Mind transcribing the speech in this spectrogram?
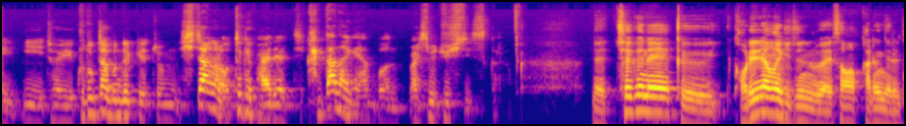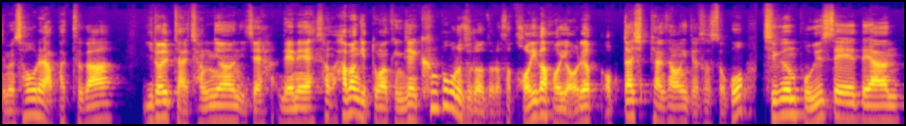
이, 이 저희 구독자분들께 좀 시장을 어떻게 봐야 될지 간단하게 한번 말씀해 주실 수 있을까요? 네, 최근에 그 거래량을 기준으로 해서 가령 예를 들면 서울의 아파트가 1월 달 작년 이제 내내 상- 하반기 동안 굉장히 큰 폭으로 줄어들어서 거의가 거의 어렵 없다시피 한 상황이 됐었고 지금 보유세에 대한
